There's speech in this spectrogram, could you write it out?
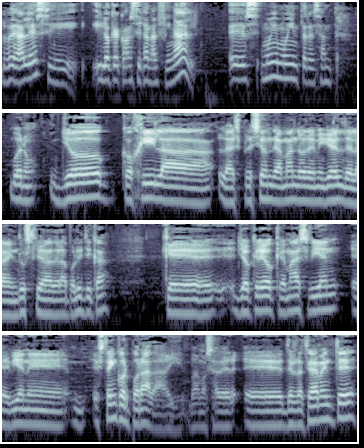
reales y, y lo que consiguen al final. Es muy, muy interesante. Bueno, yo cogí la, la expresión de Amando de Miguel de la industria de la política, que yo creo que más bien eh, viene, está incorporada ahí. Vamos a ver, eh, desgraciadamente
